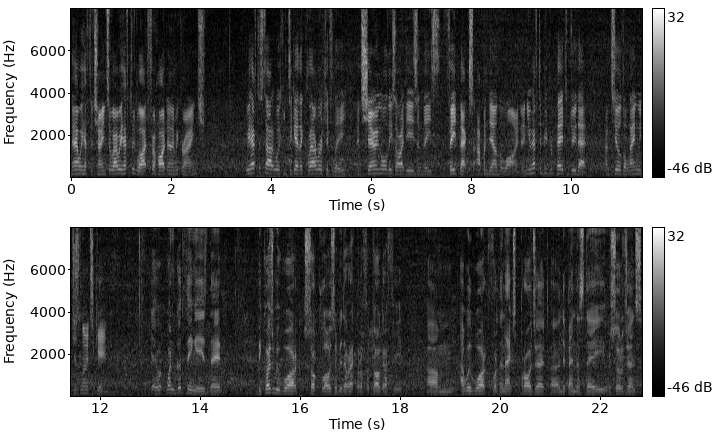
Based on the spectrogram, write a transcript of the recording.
now we have to change the way we have to light for high dynamic range. We have to start working together collaboratively and sharing all these ideas and these feedbacks up and down the line. And you have to be prepared to do that until the language is learnt again. Yeah, one good thing is that because we work so closely with the director of photography, um, I will work for the next project, uh, Independence Day Resurgence,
